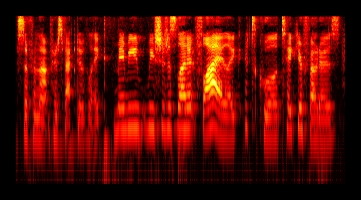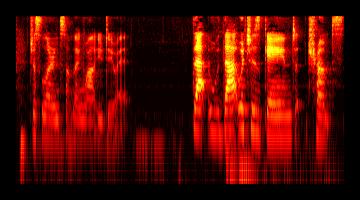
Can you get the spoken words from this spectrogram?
So from that perspective, like maybe we should just let it fly. Like it's cool, take your photos, just learn something while you do it. That that which is gained trumps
